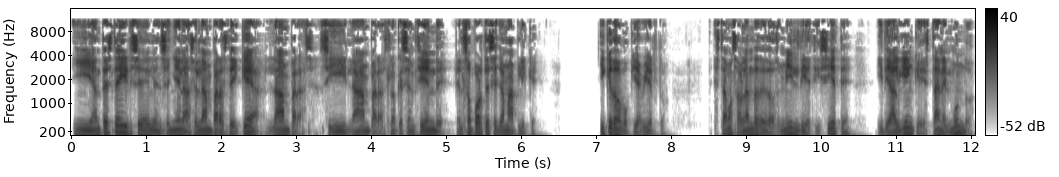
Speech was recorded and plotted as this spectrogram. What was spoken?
y antes de irse le enseñé las lámparas de Ikea. Lámparas, sí, lámparas, lo que se enciende. El soporte se llama aplique. Y quedó boquiabierto. Estamos hablando de 2017 y de alguien que está en el mundo.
